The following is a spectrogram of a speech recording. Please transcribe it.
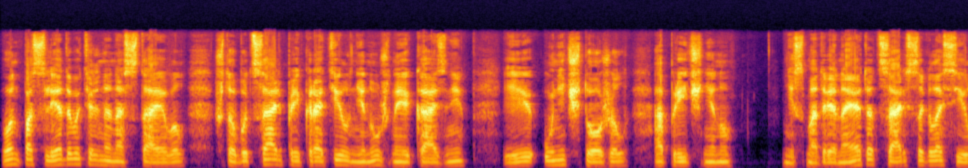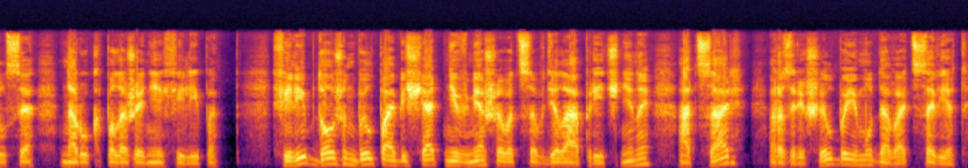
Он последовательно настаивал, чтобы царь прекратил ненужные казни и уничтожил опричнину. Несмотря на это, царь согласился на рукоположение Филиппа. Филипп должен был пообещать не вмешиваться в дела опричнины, а царь разрешил бы ему давать советы.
